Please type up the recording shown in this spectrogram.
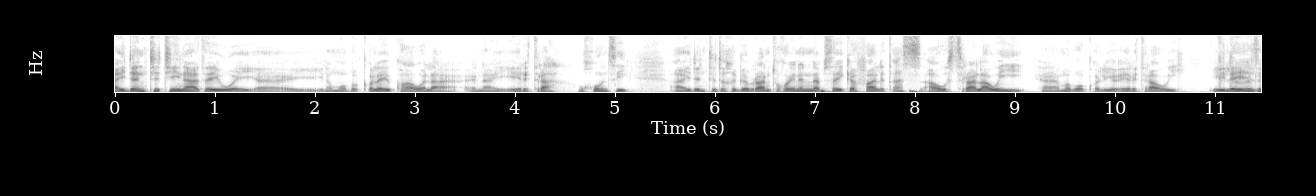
ኣይደንቲቲ ናተይ ወይ መበቆለይ እኳ ወላ ናይ ኤርትራ እኹንሲ ኣይደንቲቲ ክገብራ እንተኮይነ ነብሰይ ከፋልጣስ ኣውስትራላዊ መበቆልዮ ኤርትራዊ ኢለ እየ ዘ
